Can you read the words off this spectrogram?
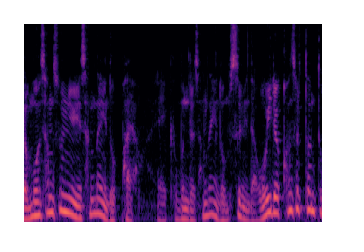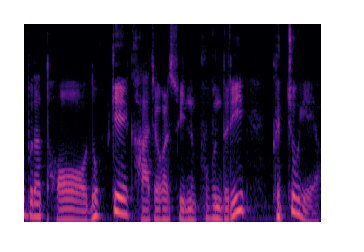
연봉 상승률이 상당히 높아요. 예, 그분들 상당히 높습니다. 오히려 컨설턴트보다 더 높게 가져갈 수 있는 부분들이 그쪽이에요.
